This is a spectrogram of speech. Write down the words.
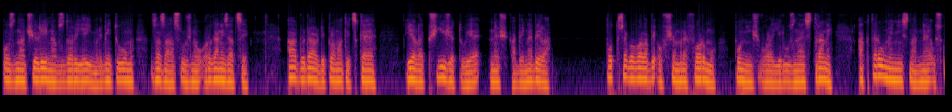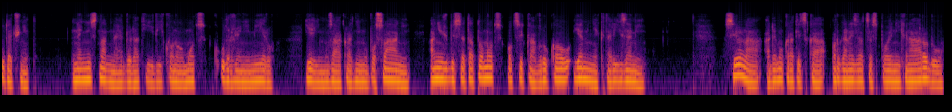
Označili navzdory jejím limitům za záslužnou organizaci a dodal diplomatické, je lepší, že tu je, než aby nebyla. Potřebovala by ovšem reformu, po níž volejí různé strany a kterou není snadné uskutečnit. Není snadné dodat jí výkonnou moc k udržení míru, jejímu základnímu poslání, aniž by se tato moc ocitla v rukou jen některých zemí. Silná a demokratická organizace spojených národů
